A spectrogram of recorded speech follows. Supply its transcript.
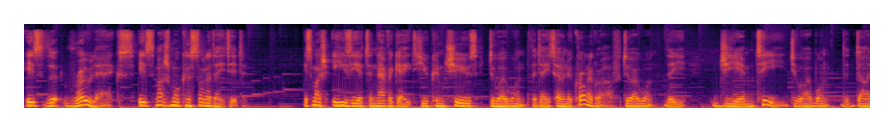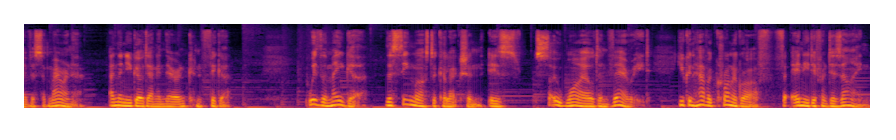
is that Rolex is much more consolidated. It's much easier to navigate. You can choose do I want the Daytona chronograph? Do I want the GMT? Do I want the Diver Submariner? And then you go down in there and configure. With Omega, the Seamaster collection is so wild and varied. You can have a chronograph for any different design.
